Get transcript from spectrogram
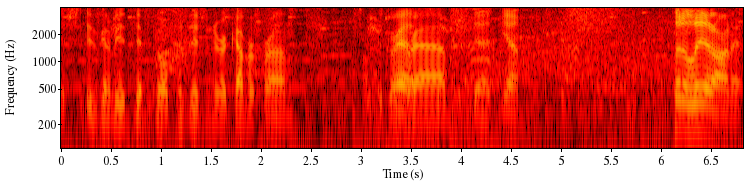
This is going to be a difficult position to recover from. The It's grab. grab. Dead. Yeah. Put a lid on it.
